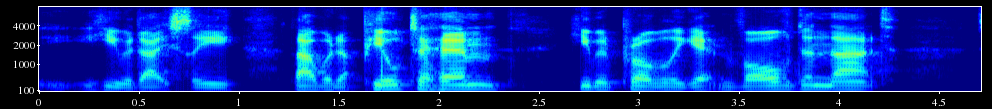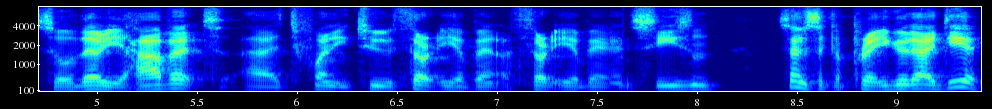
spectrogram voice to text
he would actually that would appeal to him. He would probably get involved in that. So there you have it. Uh, 22, 30 event, a 30 event season. Sounds like a pretty good idea.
